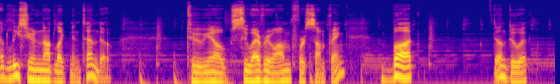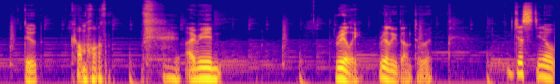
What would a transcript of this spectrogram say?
at least you're not like Nintendo to, you know, sue everyone for something. But don't do it, dude. Come on. I mean, really, really don't do it. Just, you know,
